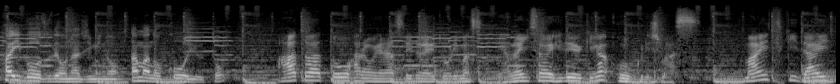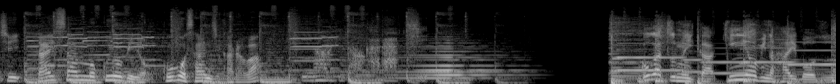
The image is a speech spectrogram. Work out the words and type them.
ハイボーズでおなじみの天野幸雄とアートアート大原をやらせていただいております柳沢秀幸がお送りします。毎月第1第3木曜日の午後3時からは5月6日金曜日のハイボーズ。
